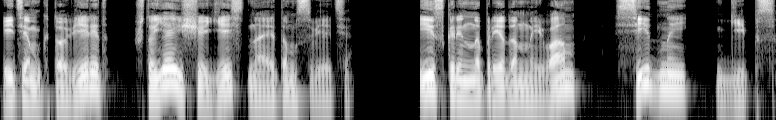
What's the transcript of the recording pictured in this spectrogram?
и тем, кто верит, что я еще есть на этом свете. Искренне преданный вам Сидней Гибс.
